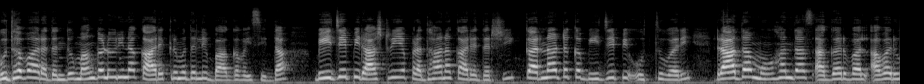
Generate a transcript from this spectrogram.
ಬುಧವಾರದಂದು ಮಂಗಳೂರಿನ ಕಾರ್ಯಕ್ರಮದಲ್ಲಿ ಭಾಗವಹಿಸಿದ್ದ ಬಿಜೆಪಿ ರಾಷ್ಟ್ರೀಯ ಪ್ರಧಾನ ಕಾರ್ಯದರ್ಶಿ, ಕರ್ನಾಟಕ ಬಿಜೆಪಿ ಉಸ್ತುವಾರಿ ರಾಧಾ ಮೋಹನ್ ದಾಸ್ ಅಗರ್ವಾಲ್ ಅವರು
